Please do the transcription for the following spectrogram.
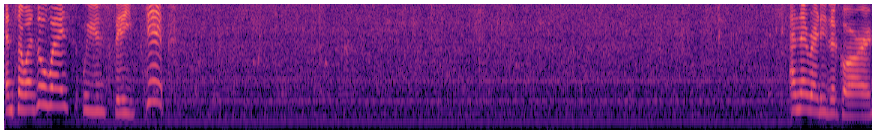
And so as always, we use the dip and they're ready to go.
